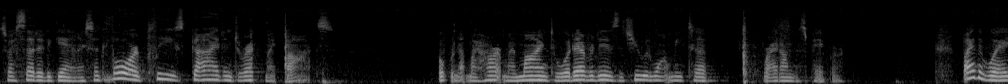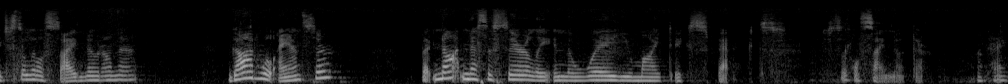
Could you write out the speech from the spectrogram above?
So I said it again. I said, Lord, please guide and direct my thoughts. Open up my heart, my mind to whatever it is that you would want me to write on this paper. By the way, just a little side note on that. God will answer, but not necessarily in the way you might expect. Just a little side note there. Okay?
